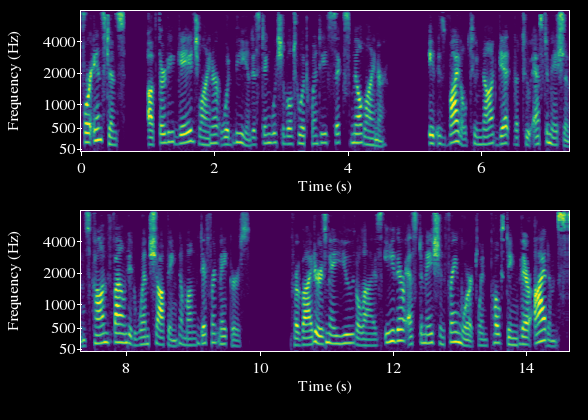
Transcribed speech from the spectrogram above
For instance, a 30 gauge liner would be indistinguishable to a 26 mil liner. It is vital to not get the two estimations confounded when shopping among different makers. Providers may utilize either estimation framework when posting their items.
